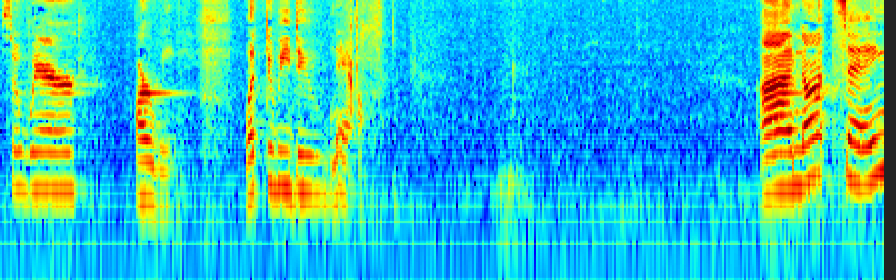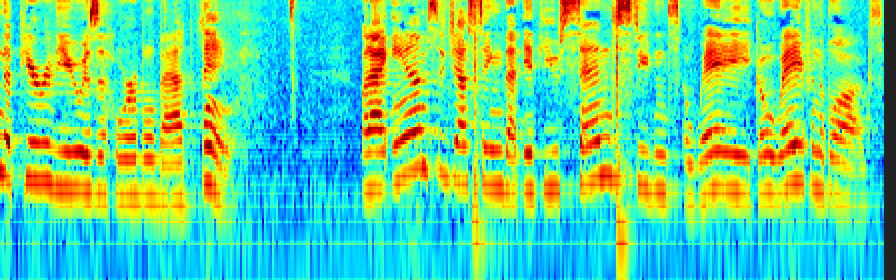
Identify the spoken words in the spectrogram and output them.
So, where are we? What do we do now? I'm not saying that peer review is a horrible, bad thing. But I am suggesting that if you send students away, go away from the blogs,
